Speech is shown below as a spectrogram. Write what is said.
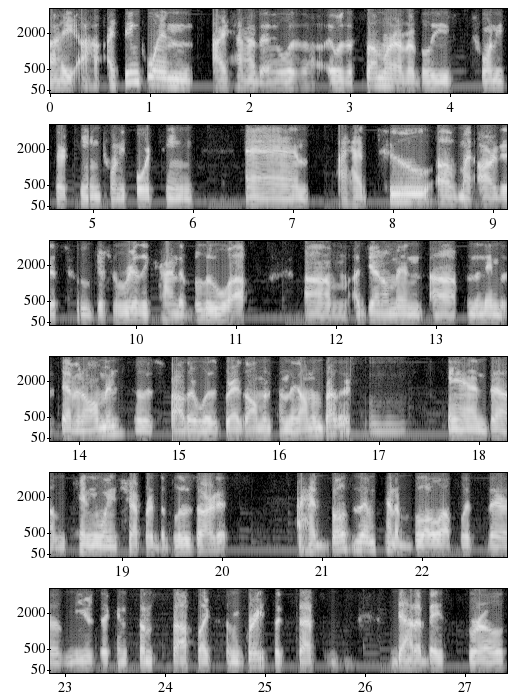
I I think when I had it was a, it was a summer of I believe 2013, 2014, and I had two of my artists who just really kind of blew up. Um, a gentleman uh, from the name of Devon Allman, whose father was Gregg Allman from the Allman Brothers, mm-hmm. and um, Kenny Wayne Shepherd, the blues artist. I had both of them kind of blow up with their music and some stuff, like some great success, database growth.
